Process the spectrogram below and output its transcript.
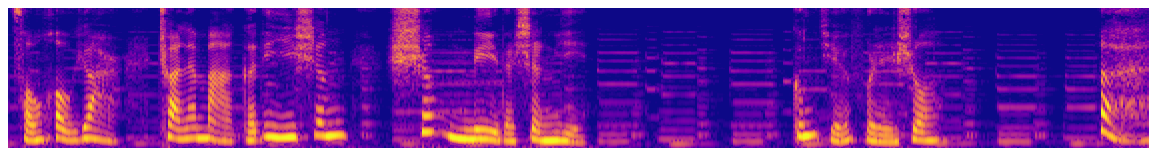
从后院传来马格的一声胜利的声音。公爵夫人说。唉，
